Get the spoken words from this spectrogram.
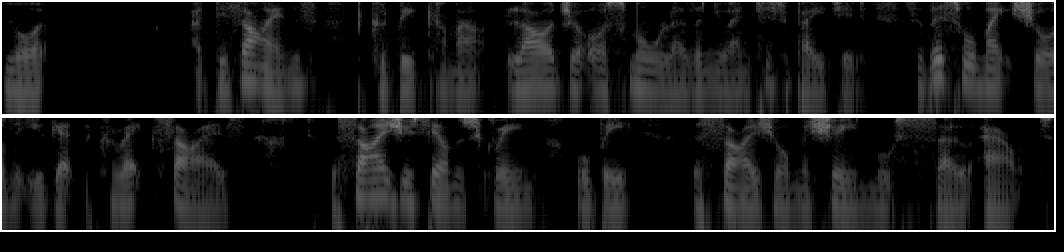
your uh, designs could become out larger or smaller than you anticipated. So this will make sure that you get the correct size. The size you see on the screen will be the size your machine will sew out.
